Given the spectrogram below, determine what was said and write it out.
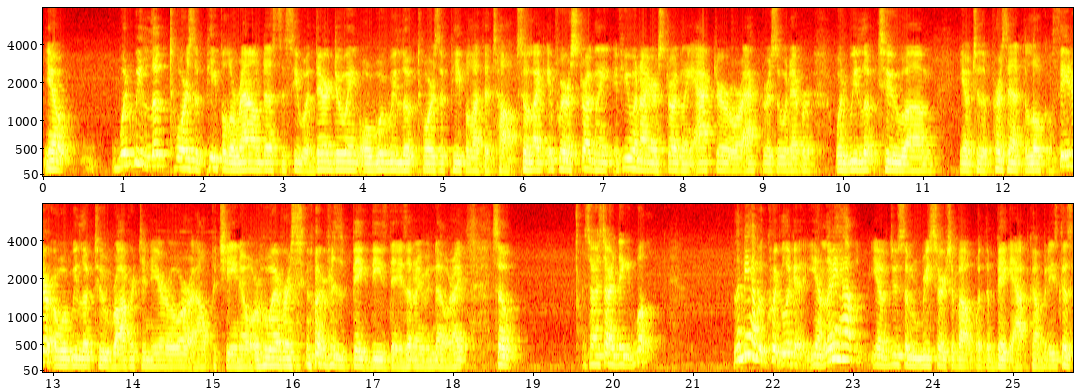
you know, would we look towards the people around us to see what they're doing or would we look towards the people at the top? So like if we're struggling if you and i are struggling actor or actress or whatever would we look to um, you know to the person at the local theater or would we look to robert de niro or al pacino or whoever's whoever's big these days? I don't even know right? So so i started thinking well let me have a quick look at you know let me have you know do some research about what the big app companies because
